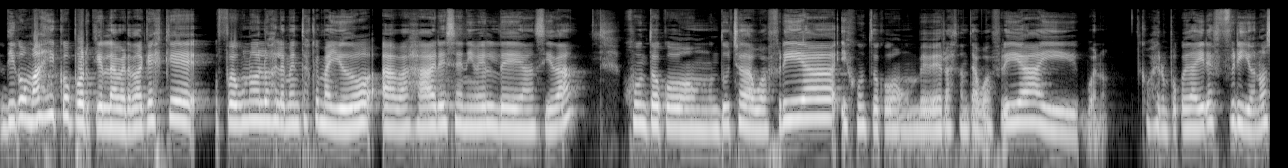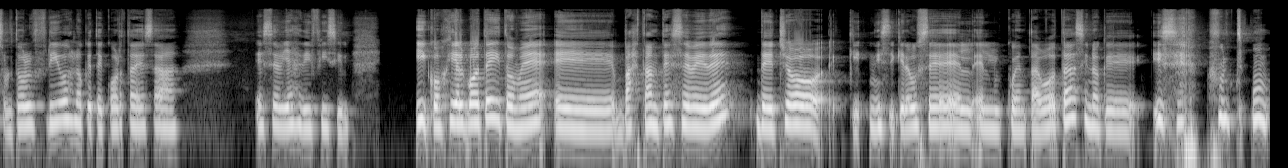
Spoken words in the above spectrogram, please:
Digo mágico porque la verdad que es que fue uno de los elementos que me ayudó a bajar ese nivel de ansiedad, junto con ducha de agua fría y junto con beber bastante agua fría y bueno, coger un poco de aire frío, ¿no? Sobre todo el frío es lo que te corta esa, ese viaje difícil. Y cogí el bote y tomé eh, bastante CBD De hecho, ni siquiera usé el, el cuentagota, sino que hice un,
